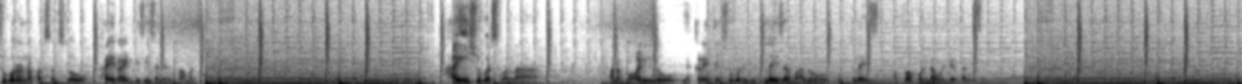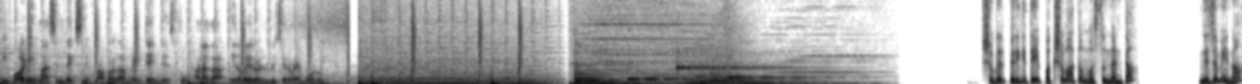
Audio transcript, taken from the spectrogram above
Sugar ఉన్న పర్సన్స్లో thyroid disease అనేది కామన్. హై షుగర్స్ వల్ల మన బాడీలో ఎక్కడైతే షుగర్ యూటిలైజ్ అవ్వాలో యూటిలైజ్ అవ్వకుండా ఉండే పరిస్థితి. ఈ బాడీ మాస్ ఇండెక్స్ని ప్రాపర్గా మెయింటైన్ చేస్తూ అనగా ఇరవై రెండు నుంచి ఇరవై మూడు షుగర్ పెరిగితే పక్షవాతం వస్తుందంట? నిజమేనా?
